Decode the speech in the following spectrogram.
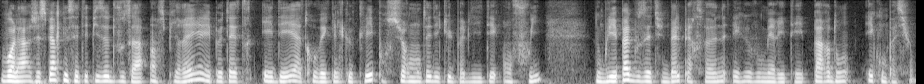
Voilà, j'espère que cet épisode vous a inspiré et peut-être aidé à trouver quelques clés pour surmonter des culpabilités enfouies. N'oubliez pas que vous êtes une belle personne et que vous méritez pardon et compassion.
